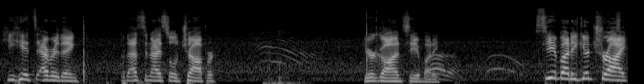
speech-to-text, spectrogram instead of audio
He hits everything, but that's a nice little chopper. You're gone. See you, buddy. See you, buddy. Good try.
